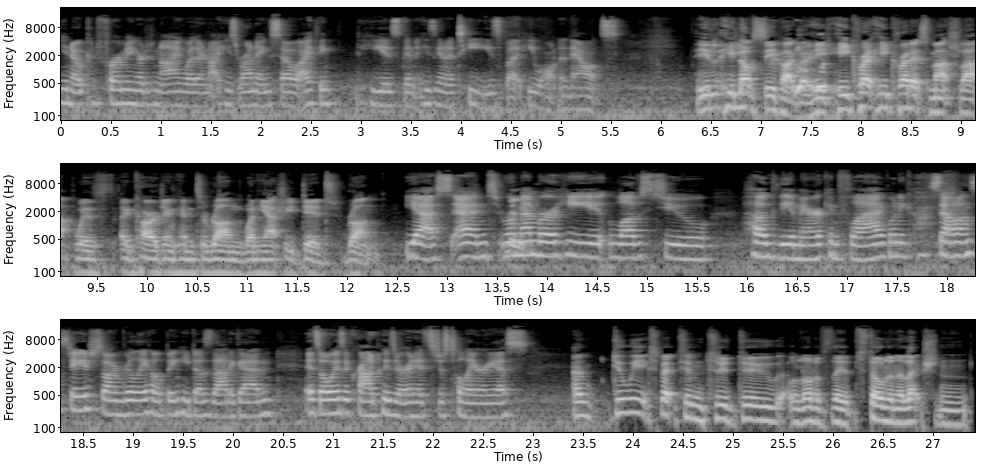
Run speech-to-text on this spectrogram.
you know, confirming or denying whether or not he's running. So I think he is gonna he's gonna tease, but he won't announce. He he loves CPAC though. He he cre- he credits Matt Schlapp with encouraging him to run when he actually did run. Yes, and remember, he loves to hug the American flag when he comes out on stage, so I'm really hoping he does that again. It's always a crowd pleaser, and it's just hilarious. And do we expect him to do a lot of the stolen election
